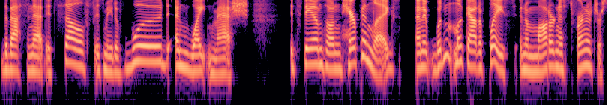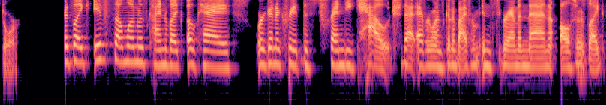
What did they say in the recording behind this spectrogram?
The bassinet itself is made of wood and white mesh. It stands on hairpin legs, and it wouldn't look out of place in a modernist furniture store. It's like if someone was kind of like, okay, we're going to create this trendy couch that everyone's going to buy from Instagram. And then also it's like,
